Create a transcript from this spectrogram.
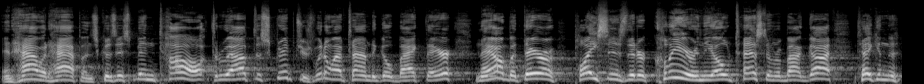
and how it happens because it's been taught throughout the scriptures. We don't have time to go back there now, but there are places that are clear in the Old Testament about God taking the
